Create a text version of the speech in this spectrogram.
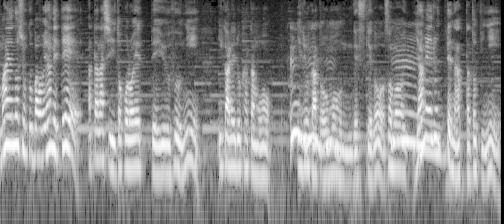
前の職場を辞めて新しいところへっていう風に行かれる方もいるかと思うんですけど、その辞めるってなった時に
